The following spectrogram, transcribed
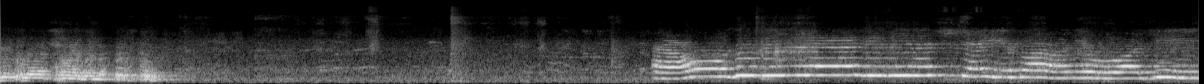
কোরআন থেকে তোমার সময়ের জন্য প্রস্তুত أعوذ بالله من الشيطان الرجيم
